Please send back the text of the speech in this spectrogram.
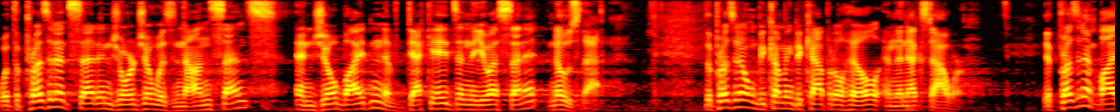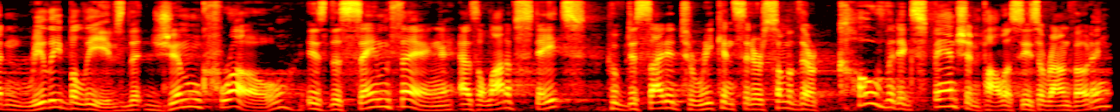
What the president said in Georgia was nonsense, and Joe Biden, of decades in the US Senate, knows that. The president will be coming to Capitol Hill in the next hour. If President Biden really believes that Jim Crow is the same thing as a lot of states who've decided to reconsider some of their COVID expansion policies around voting,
